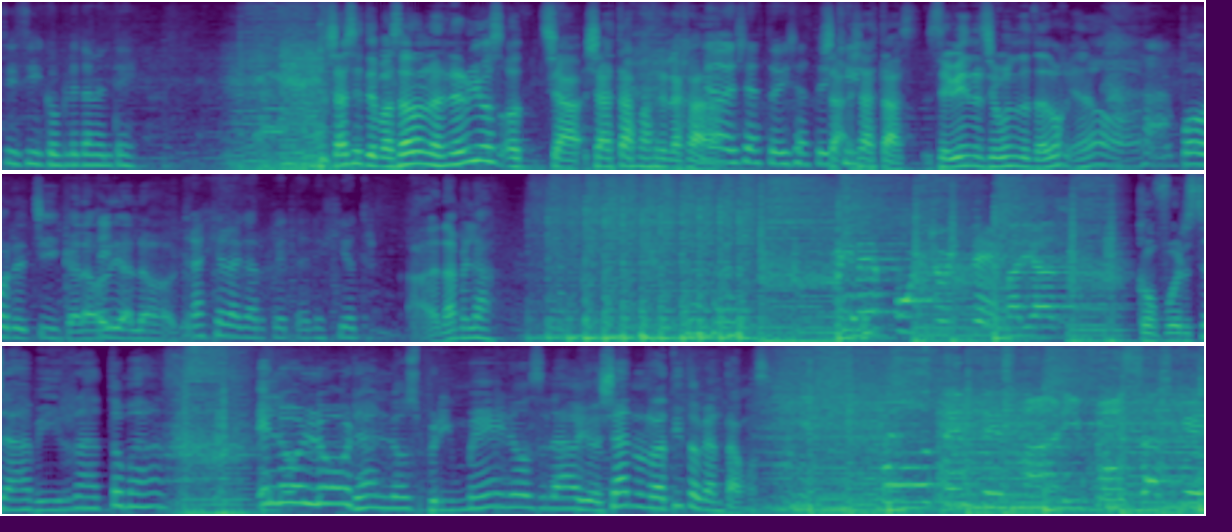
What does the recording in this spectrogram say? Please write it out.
sí, sí, completamente. ¿Ya se te pasaron los nervios o ya, ya estás más relajada? No, ya estoy, ya estoy ya, ya estás. ¿Se viene el segundo tatuaje? No, pobre chica, la volvía loca. Traje la carpeta, elegí otro. Ah, dámela. primer pucho y te mareas. Con fuerza birra tomás el olor a los primeros labios. Ya en un ratito cantamos. Potentes mariposas que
